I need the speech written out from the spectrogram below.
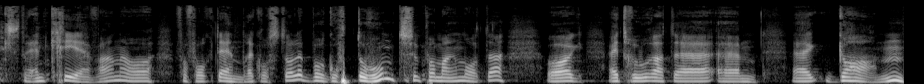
ekstremt krevende å få folk til å endre kostholdet, på godt og vondt på mange måter. Og jeg tror at eh, ganen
